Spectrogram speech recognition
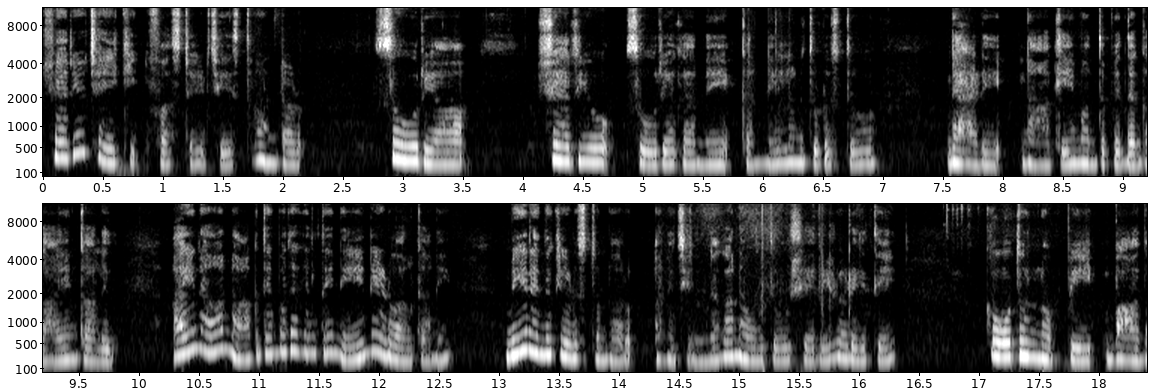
షర్యు చేయికి ఫస్ట్ ఎయిడ్ చేస్తూ అంటాడు సూర్య షర్యు సూర్య గారిని కన్నీళ్ళను తుడుస్తూ డాడీ నాకేమంత పెద్ద గాయం కాలేదు. అయినా నాకు దెబ్బ తగిలితే నేను ఏడవాలి కానీ మీరెందుకు ఏడుస్తున్నారు? అని చిన్నగా నవ్వుతూ షర్యు అడిగితే కూతురు నొప్పి బాధ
